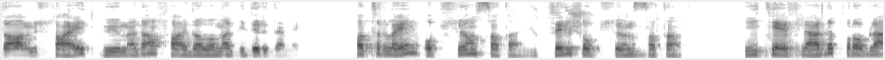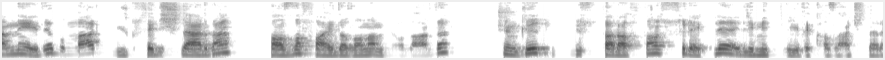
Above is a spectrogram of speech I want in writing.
daha müsait büyümeden faydalanabilir demek. Hatırlayın opsiyon satan, yükseliş opsiyonu satan ETF'lerde problem neydi? Bunlar yükselişlerden fazla faydalanamıyorlardı. Çünkü üst taraftan sürekli limitliydi kazançları.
